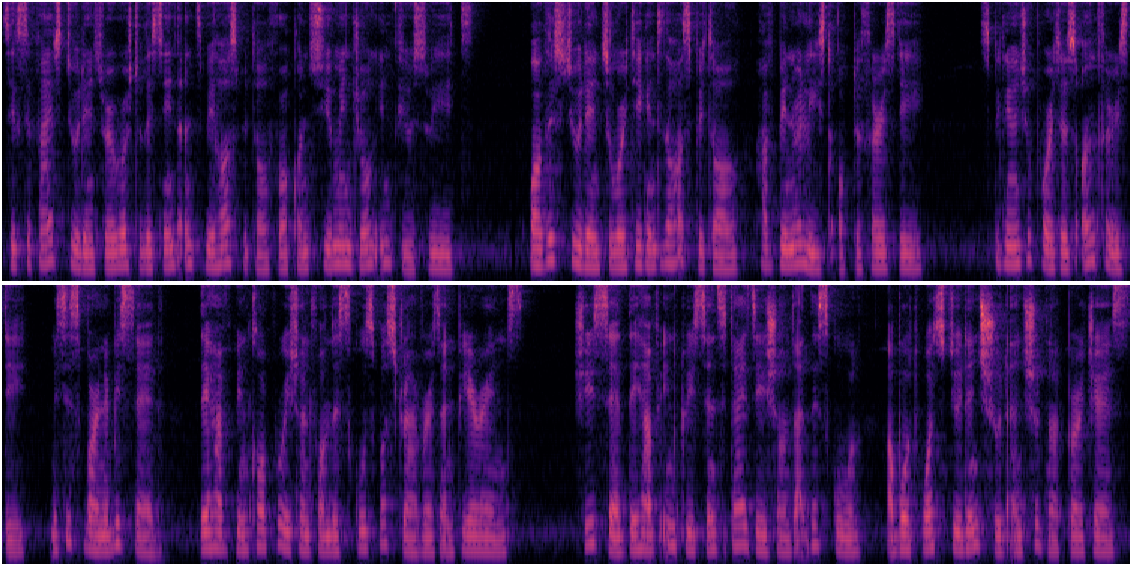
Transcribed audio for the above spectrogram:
65 students were rushed to the St. Ann's Bay Hospital for consuming drug-infused sweets. All the students who were taken to the hospital have been released up to Thursday. Speaking to reporters on Thursday, Mrs. Barnaby said there have been cooperation from the school's bus drivers and parents. She said they have increased sensitizations at the school about what students should and should not purchase.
